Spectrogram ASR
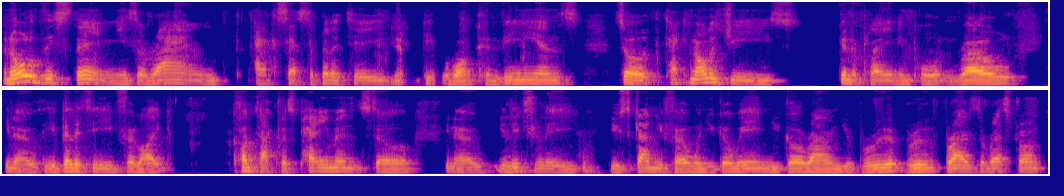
and all of this thing is around accessibility. Yep. people want convenience. So technology is going to play an important role. You know the ability for like contactless payments. So you know you literally you scan your phone when you go in you go around you brew, brew browse the restaurant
